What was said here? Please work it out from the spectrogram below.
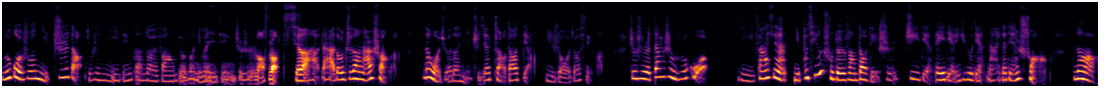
如果说你知道，就是你已经跟对方，比如说你们已经就是老夫老妻了哈，大家都知道哪儿爽了，那我觉得你直接找到点儿，你揉就行了。就是，但是如果你发现你不清楚对方到底是 G 点、A 点、U 点哪一个点爽，那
